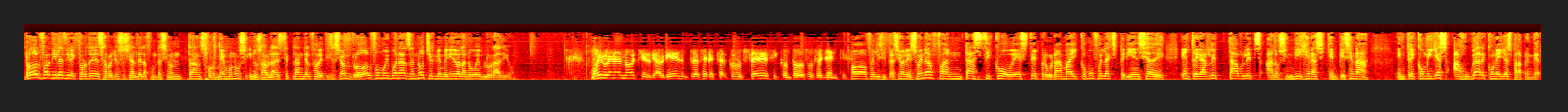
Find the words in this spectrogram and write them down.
Rodolfo Ardila es director de Desarrollo Social de la Fundación Transformémonos y nos habla de este plan de alfabetización. Rodolfo, muy buenas noches, bienvenido a la nube en Blue Radio. Muy buenas noches, Gabriel. Un placer estar con ustedes y con todos sus oyentes. Oh, felicitaciones. Suena fantástico este programa y cómo fue la experiencia de entregarle tablets a los indígenas y que empiecen a, entre comillas, a jugar con ellas para aprender.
